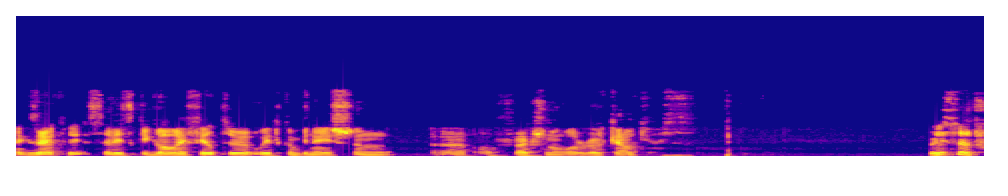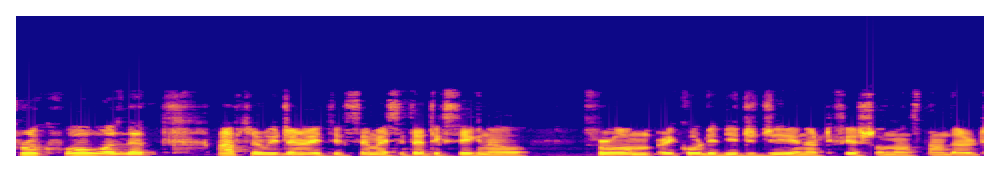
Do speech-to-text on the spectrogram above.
exactly Savitzky-Golay filter with combination uh, of fractional order calculus. Research workflow was that after we generated semi-synthetic signal from recorded EGG and artificial non-standard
